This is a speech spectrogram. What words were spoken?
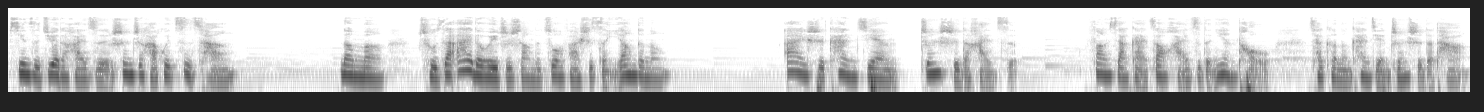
性子倔的孩子甚至还会自残。那么，处在爱的位置上的做法是怎样的呢？爱是看见真实的孩子，放下改造孩子的念头，才可能看见真实的他，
